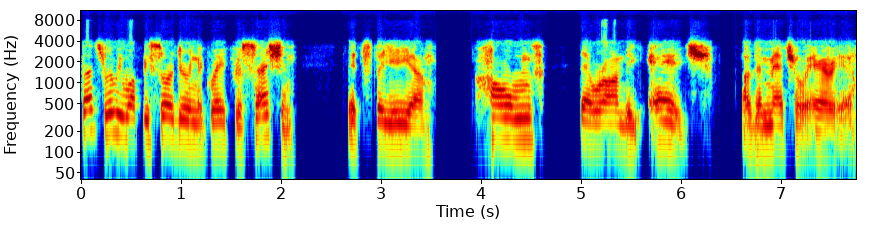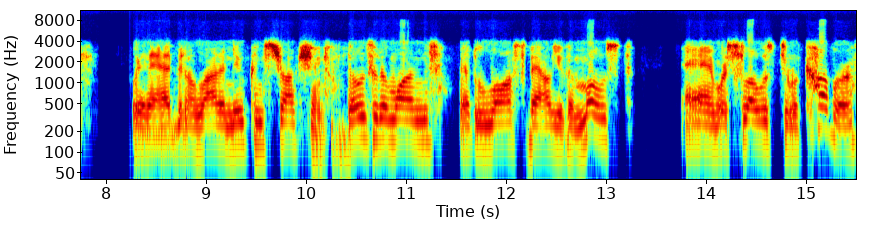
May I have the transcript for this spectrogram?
that's really what we saw during the Great Recession. It's the uh, homes that were on the edge of the metro area, where there had been a lot of new construction. Those are the ones that lost value the most and were slowest to recover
